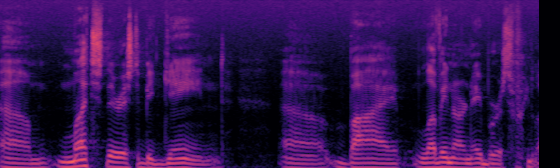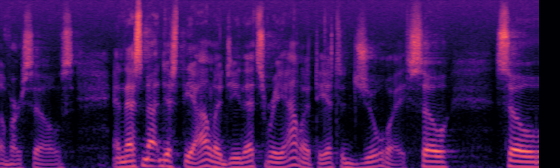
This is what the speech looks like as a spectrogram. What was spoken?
um, much there is to be gained uh, by loving our neighbor as we love ourselves. And that's not just theology, that's reality, it's a joy. So, so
